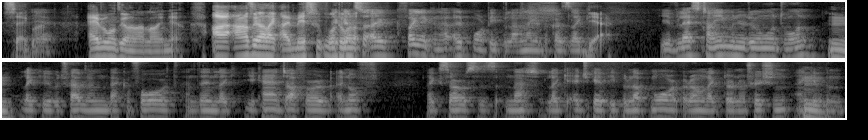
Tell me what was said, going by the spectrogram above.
Sick man. Yeah. Everyone's going online now. I honestly I like I miss one to one. I find I can help more people online because like Yeah. you have less time when you're doing one to one. Mm. Like you'll be traveling back and forth, and then like you can't offer enough like services and that like educate people a lot more around like their nutrition and give Mm. them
